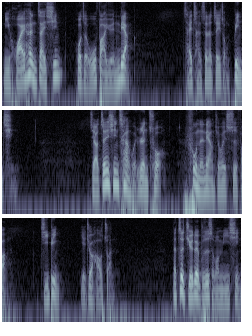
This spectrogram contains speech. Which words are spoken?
你怀恨在心或者无法原谅，才产生了这种病情。只要真心忏悔认错，负能量就会释放，疾病也就好转。那这绝对不是什么迷信。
